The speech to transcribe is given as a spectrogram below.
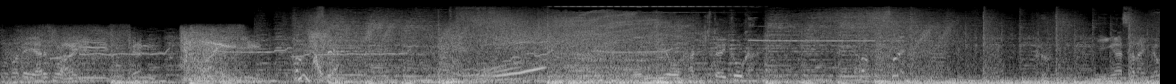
こまでやるとは発揮といこうか。逃がさないよ。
